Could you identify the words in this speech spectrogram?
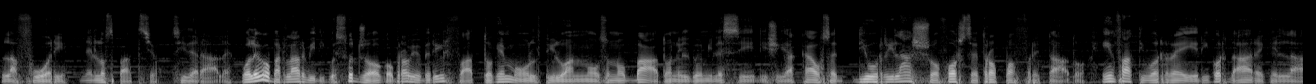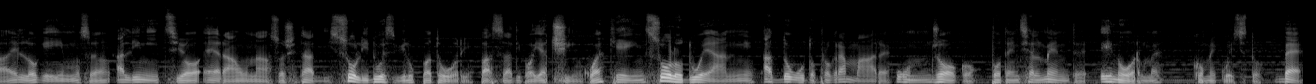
là fuori nello spazio siderale. Volevo parlarvi di questo gioco proprio per il fatto che molti lo hanno snobbato nel 2016 a causa di un rilascio forse troppo affrettato. Infatti vorrei ricordare che la Hello Games all'inizio era una società di soli due sviluppatori, passati poi a cinque, che in solo due anni ha dovuto programmare un gioco potenzialmente enorme come questo? Beh,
